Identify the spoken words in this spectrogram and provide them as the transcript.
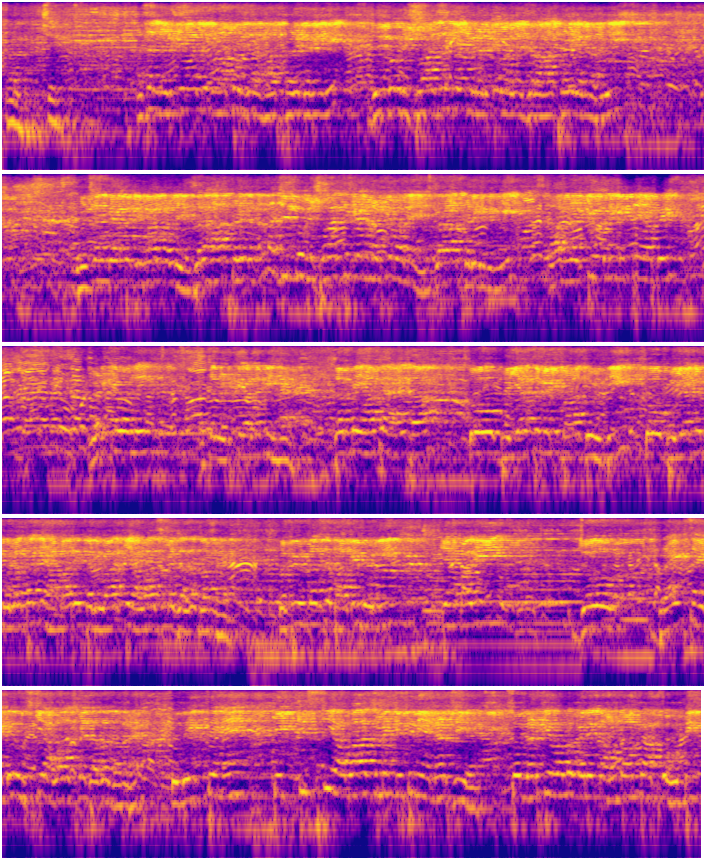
हाँ, अच्छा लड़के वाले वहाँ पे जरा हाथ खड़े करेंगे। जिनको विश्वास है कि हम लड़के वाले जरा हाथ खड़े करना प्लीज़ गुलशन भैया पे दीवार वाले जरा हाथ खड़े करना ना जिनको विश्वास है कि हम लड़के वाले जरा हाथ खड़े करेंगे। और लड़के वाले कितने यहाँ पे? लड़के वाले अच्छा लड़के वाले भी हैं। जब मैं यहाँ पे आया था तो भैया से मेरी बात हुई थी तो भैया ने बोला था कि हमारे परिवार की आवाज़ में ज़्यादा दम है। तो फिर उधर से भाभी बोली कि हमारी जो ब्राइट साइड है उसकी आवाज़ में ज़्यादा दम है। तो देखते हैं कि किसकी आवाज़ में कितनी एनर्जी है। सो लड़के वालों, मेरे काउंटडाउन पे आपको वोटिंग करना है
